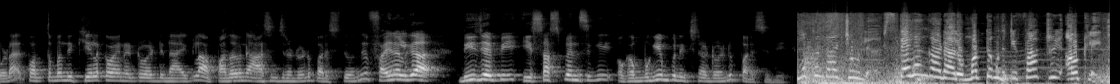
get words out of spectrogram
కూడా కొంతమంది కీలకమైనటువంటి నాయకులు ఆ పదవిని ఆశించినటువంటి పరిస్థితి ఉంది. ఫైనల్గా బీజేపీ ఈ సస్పెన్స్కి ఒక ముగింపునిచ్చినటువంటి పరిస్థితి. ముకుందా జ్యువెలర్స్ తెలంగాణలో మొట్టమొదటి ఫ్యాక్టరీ అవుట్లెట్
